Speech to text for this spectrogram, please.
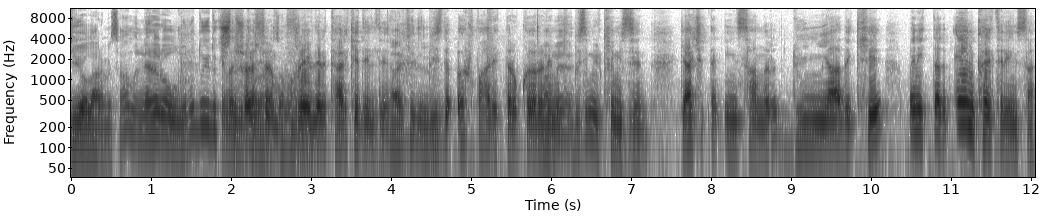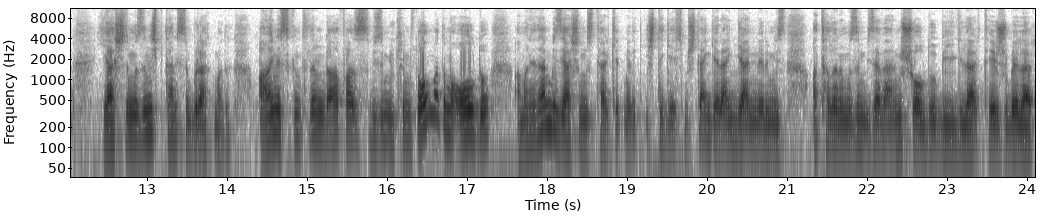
diyorlar mesela ama neler olduğunu duyduk Ya işte şöyle söyleyeyim, huzur evleri terk edildi. Terk edildi. Bizde örf ve adetler o kadar önemli Tabii. ki bizim ülkemizin gerçekten insanları dünyadaki ben iddia ediyorum en kaliteli insan. Yaşlımızın hiçbir tanesini bırakmadık. Aynı sıkıntıların daha fazlası bizim ülkemizde olmadı mı? Oldu. Ama neden biz yaşlımızı terk etmedik? İşte geçmişten gelen genlerimiz, atalarımızın bize vermiş olduğu bilgiler, tecrübeler.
